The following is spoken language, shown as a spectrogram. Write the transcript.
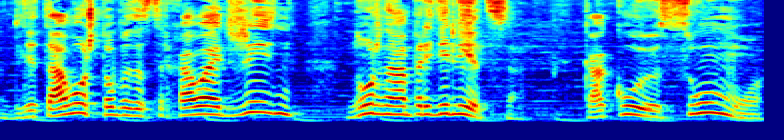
Для того, чтобы застраховать жизнь, нужно определиться, какую сумму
